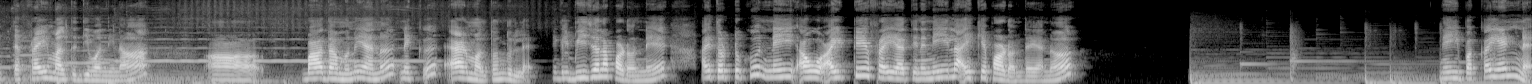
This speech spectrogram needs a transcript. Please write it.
ಇತ್ತೆ ಫ್ರೈ ಮಲ್ತದಿ ಒಂದಿನ. ಬಾದಾಮನು ಯಾನು ನೆಕ್ ಆ್ಯಡ್ ಮಲ್ತೊಂದುಲ್ಲೆ ನಿಗಲ್ ಬೀಜಲ ಪಾಡೊನ್ನೆ. ಐ ತೊಟ್ಟುಕು ನೆಯ್, ಅವು ಐಟೇ ಫ್ರೈ ಆತಿನ, ನೆಯ್ಲ ಐಕೆ ಪಾಡೊಂದೆ ಯಾನು. ನೆಯ್ಯಿ ಪಕ್ಕ ಎಣ್ಣೆ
